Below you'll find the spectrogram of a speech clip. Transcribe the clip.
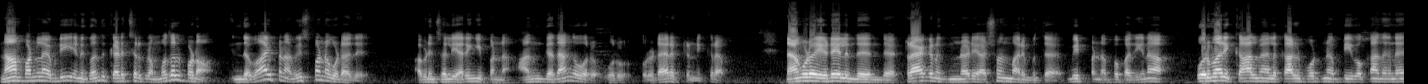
நான் பண்ணல எப்படி? எனக்கு வந்து கிடச்சிருக்கிற முதல் படம். இந்த வாய்ப்பை நான் மிஸ் பண்ணக்கூடாது. அப்படின்னு சொல்லி இறங்கி பண்ணேன் அங்கே தாங்க ஒரு ஒரு ஒரு டைரக்டர் நிற்கிறார் நான் கூட இடையில இந்த இந்த ட்ராகனுக்கு முன்னாடி அஸ்வந்த் மாரிமுத்தை மீட் பண்ணப்போ பார்த்தீங்கன்னா ஒரு மாதிரி கால் மேலே கால் போட்டுன்னு அப்படி உக்காந்துங்கன்னு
